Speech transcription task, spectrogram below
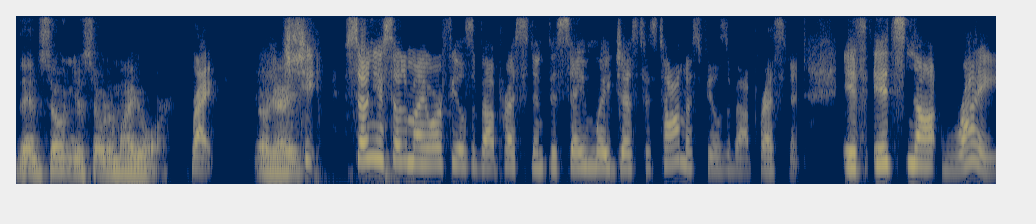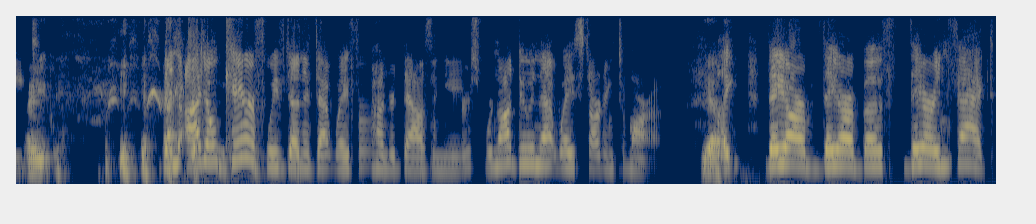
than Sonia Sotomayor. Right. Okay. She, Sonia Sotomayor feels about precedent the same way Justice Thomas feels about precedent. If it's not right, right. and I don't care if we've done it that way for 100,000 years, we're not doing that way starting tomorrow. Yeah. Like they are, they are both, they are in fact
